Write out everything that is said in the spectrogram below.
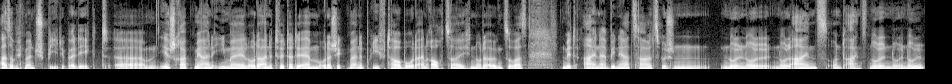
Also habe ich mir ein Spiel überlegt. Ähm, ihr schreibt mir eine E-Mail oder eine Twitter-DM oder schickt mir eine Brieftaube oder ein Rauchzeichen oder irgend sowas mit einer Binärzahl zwischen 0001 und 1000.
